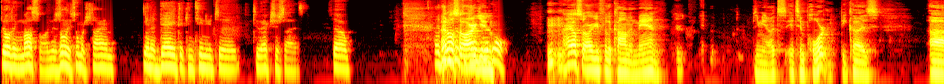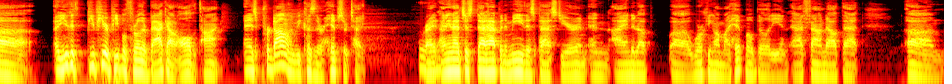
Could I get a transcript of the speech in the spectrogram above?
building muscle? And there's only so much time in a day to continue to to exercise. So, I would also argue. I also argue for the common man. You know, it's it's important because uh, uh, you could you hear people throw their back out all the time, and it's predominantly because their hips are tight, right? I mean, that just that happened to me this past year, and and I ended up uh, working on my hip mobility, and, and I found out that um,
